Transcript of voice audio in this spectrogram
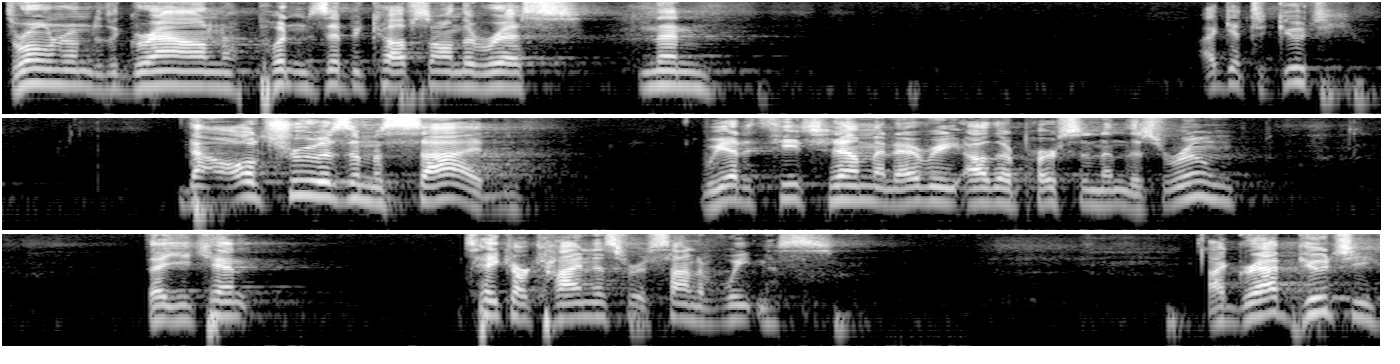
throwing them to the ground, putting zippy cuffs on the wrists, and then I get to Gucci. Now, altruism aside, we had to teach him and every other person in this room that you can't take our kindness for a sign of weakness. I grabbed Gucci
